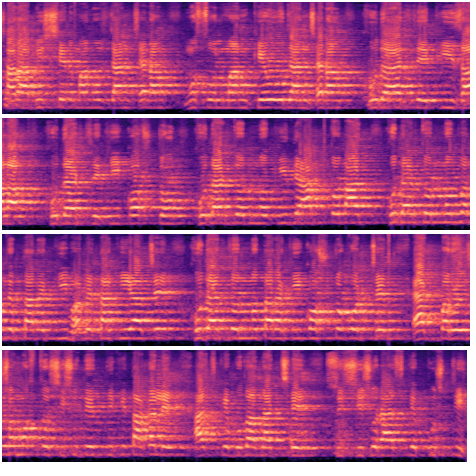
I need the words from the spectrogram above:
সারা বিশ্বের মানুষ জানছে না, মুসলমান কেউ জানছে না। ক্ষুধার যে কি জ্বালা, ক্ষুধার যে কি কষ্ট, ক্ষুধার জন্য কি যে আত্মনাদ, ক্ষুধার জন্য তাদের তারা কীভাবে তাকিয়ে আছে? ক্ষুধার জন্য তারা কি কষ্ট করছে? একবার ওই সমস্ত শিশুদের দিকে তাকালে আজকে বোঝা যাচ্ছে শিশুরা আজকে পুষ্টিহীনতায়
